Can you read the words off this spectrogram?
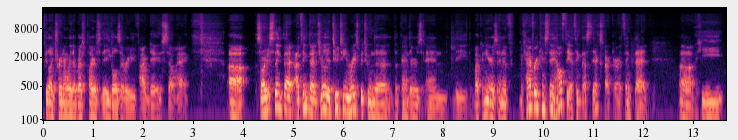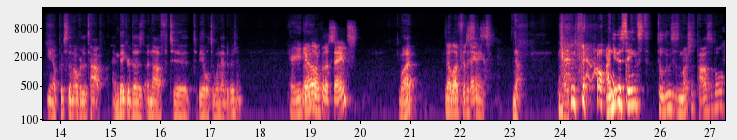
feel like trading away their best players to the Eagles every five days. So hey, uh, so I just think that I think that it's really a two-team race between the the Panthers and the, the Buccaneers. And if McCaffrey can stay healthy, I think that's the X factor. I think that uh, he you know puts them over the top, and Baker does enough to to be able to win that division. There you no go. Love for the Saints. What? No, no love, for the, the Saints. Saints. No. no. I need the Saints to lose as much as possible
